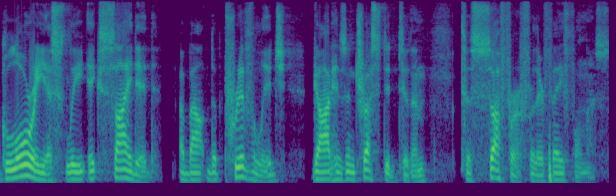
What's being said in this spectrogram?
gloriously excited about the privilege God has entrusted to them to suffer for their faithfulness.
